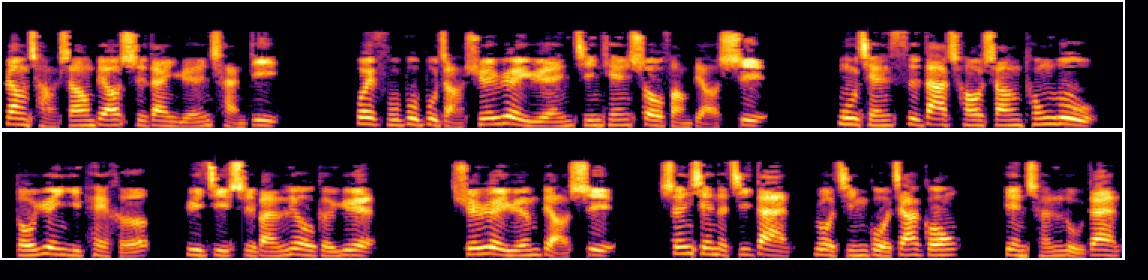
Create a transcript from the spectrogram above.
让厂商标示蛋原产地。卫福部部长薛瑞元今天受访表示。目前四大超商通路都愿意配合，预计试办六个月。薛瑞元表示，生鲜的鸡蛋若经过加工变成卤蛋、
